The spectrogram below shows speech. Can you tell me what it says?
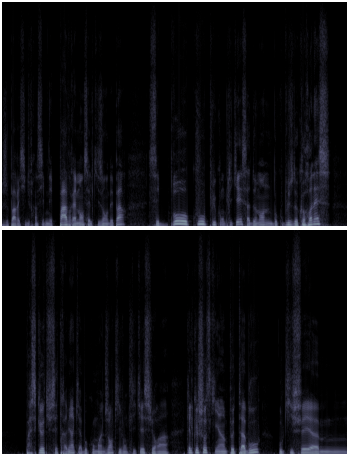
je pars ici du principe, n'est pas vraiment celle qu'ils ont au départ, c'est beaucoup plus compliqué, ça demande beaucoup plus de coronesse, parce que tu sais très bien qu'il y a beaucoup moins de gens qui vont cliquer sur quelque chose qui est un peu tabou ou qui fait, euh,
